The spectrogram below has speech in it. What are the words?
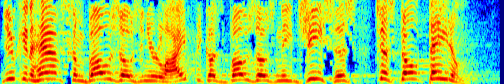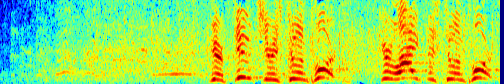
You can have some bozos in your life because bozos need Jesus, just don't date them. Your future is too important. Your life is too important.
